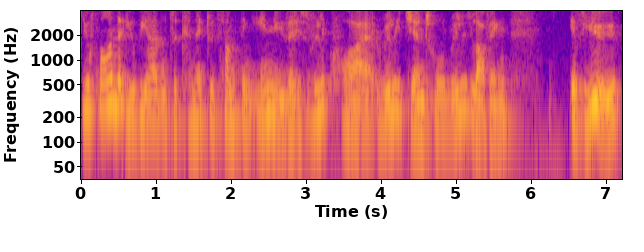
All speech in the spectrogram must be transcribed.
you'll find that you'll be able to connect with something in you that is really quiet, really gentle, really loving. It's you,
